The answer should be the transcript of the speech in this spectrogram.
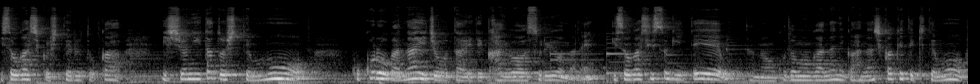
忙しくしてるとか一緒にいたとしても心がない状態で会話をするようなね忙しすぎてあの子供が何か話しかけてきても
